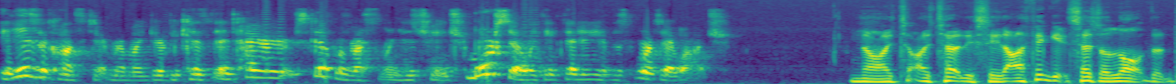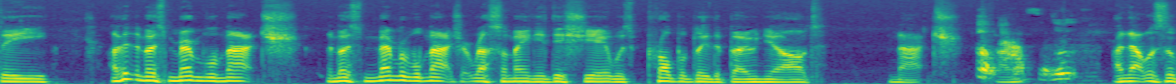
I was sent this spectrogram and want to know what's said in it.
it is a constant reminder because the entire scope of wrestling has changed. More so, I think, than any of the sports I watch. No, I, t- I totally see that. I think it says a lot that the, I think the most memorable match, the most memorable match at WrestleMania this year was probably the Boneyard match. Oh, Um, absolutely. and that was the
